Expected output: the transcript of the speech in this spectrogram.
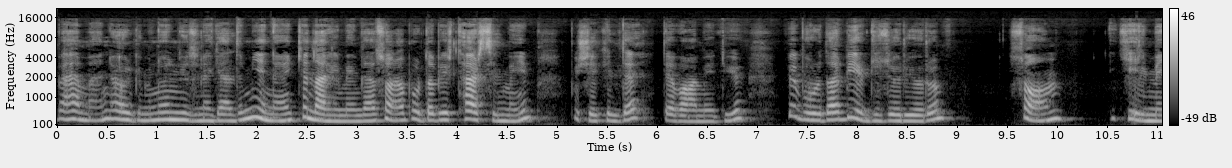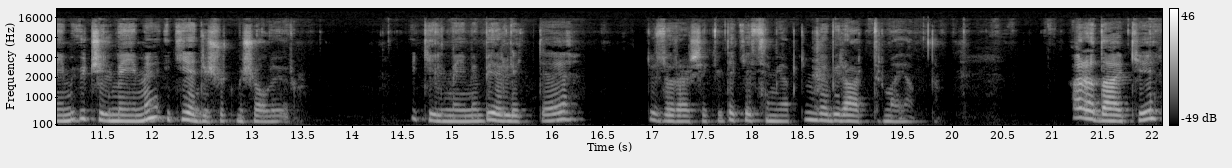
Ve hemen örgümün ön yüzüne geldim. Yine kenar ilmeğimden sonra burada bir ters ilmeğim bu şekilde devam ediyor. Ve burada bir düz örüyorum. Son 2 ilmeğimi 3 ilmeğimi 2'ye düşürtmüş oluyorum. 2 ilmeğimi birlikte düz örer şekilde kesim yaptım ve bir arttırma yaptım. Aradaki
